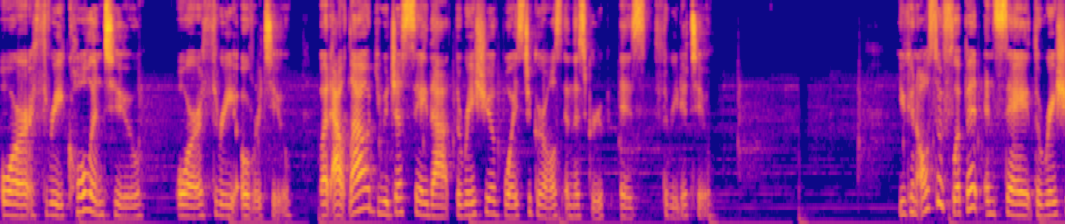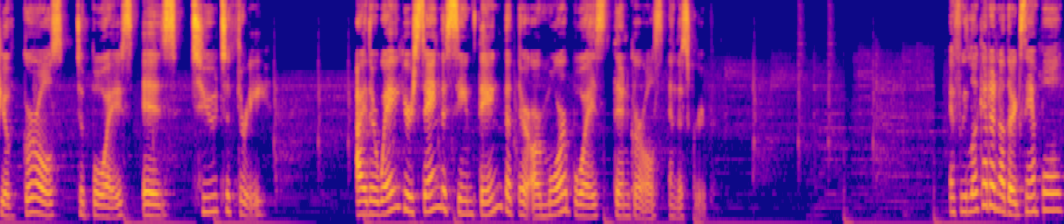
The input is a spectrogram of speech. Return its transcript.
or 3 colon 2, or 3 over 2 but out loud, you would just say that the ratio of boys to girls in this group is 3 to 2. You can also flip it and say the ratio of girls to boys is 2 to 3. Either way, you're saying the same thing that there are more boys than girls in this group. If we look at another example,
